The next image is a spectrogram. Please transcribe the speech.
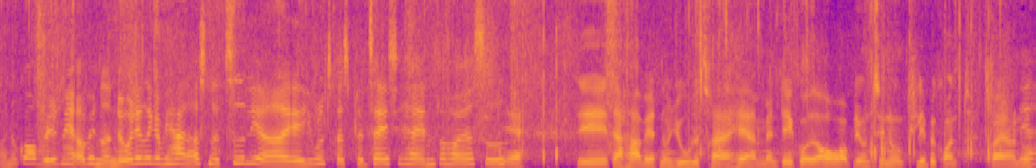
Og nu går vi lidt mere op i noget nål. Jeg ved ikke, om vi har også noget tidligere øh, juletræsplantage herinde på højre side. Ja, det, der har været nogle juletræer her, men det er gået over og blevet til nogle klippegrønt træer nu. Ja.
